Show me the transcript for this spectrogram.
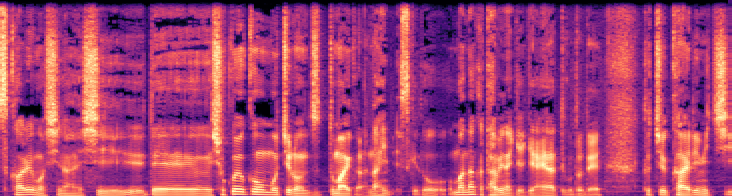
疲れもしないしで食欲ももちろんずっと前からないんですけど、まあ、なんか食べなきゃいけないなってことで途中帰り道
